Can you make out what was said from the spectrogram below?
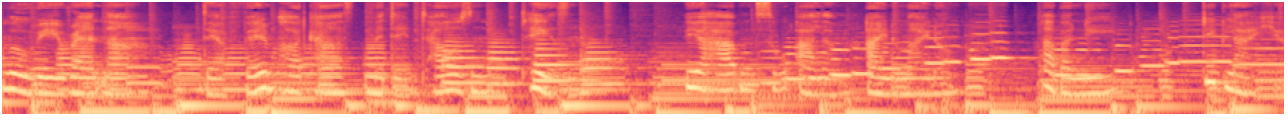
Movie Rantner, der Filmpodcast mit den tausend Thesen. Wir haben zu allem eine Meinung, aber nie die gleiche.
